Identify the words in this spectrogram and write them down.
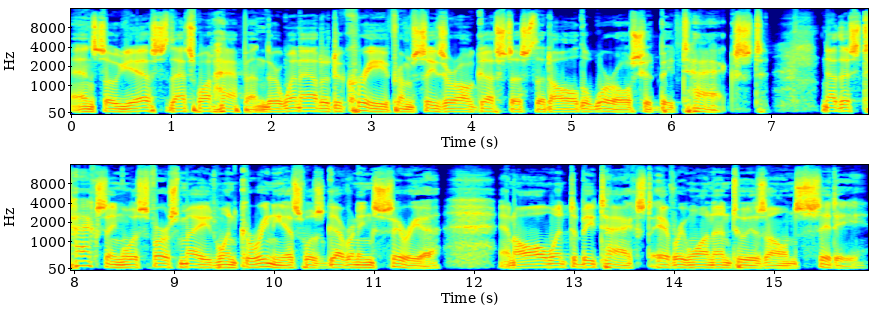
And so, yes, that's what happened. There went out a decree from Caesar Augustus that all the world should be taxed. Now, this taxing was first made when Quirinius was governing Syria, and all went to be taxed, everyone unto his own city.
